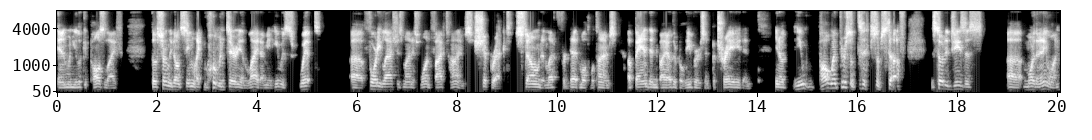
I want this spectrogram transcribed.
And when you look at Paul's life, those certainly don't seem like momentary and light. I mean, he was whipped uh, 40 lashes minus one five times, shipwrecked, stoned, and left for dead multiple times, abandoned by other believers and betrayed. And, you know, he, Paul went through some, some stuff. So did Jesus uh, more than anyone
